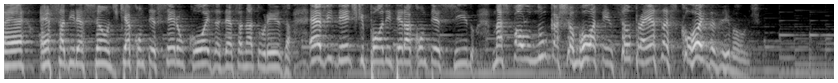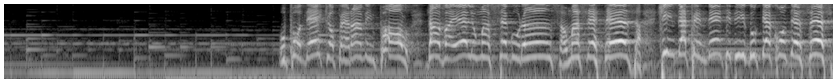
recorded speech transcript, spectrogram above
é, essa direção de que aconteceram coisas dessa natureza. É evidente que podem ter acontecido, mas Paulo nunca chamou atenção para essas coisas, irmãos. O poder que operava em Paulo dava a ele uma segurança, uma certeza, que independente de, do que acontecesse,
